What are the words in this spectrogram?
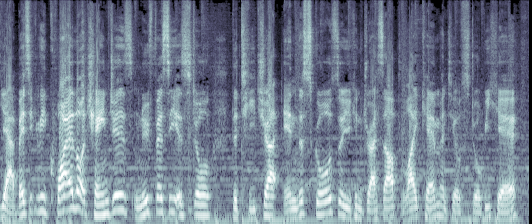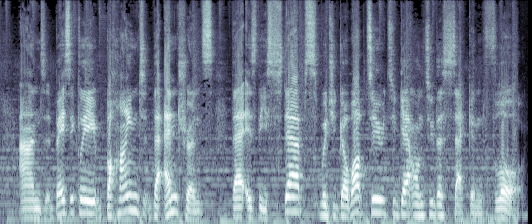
yeah, basically quite a lot changes. NewFissy is still the teacher in the school, so you can dress up like him and he'll still be here. And basically behind the entrance, there is these steps which you go up to to get onto the second floor.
